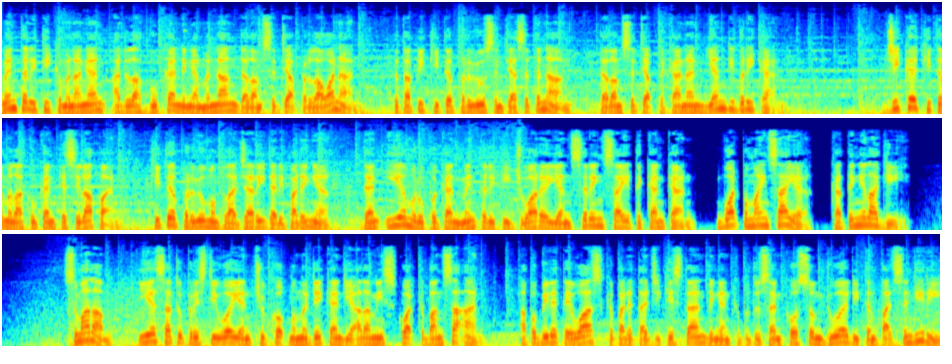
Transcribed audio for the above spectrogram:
mentaliti kemenangan adalah bukan dengan menang dalam setiap perlawanan, tetapi kita perlu sentiasa tenang dalam setiap tekanan yang diberikan. Jika kita melakukan kesilapan, kita perlu mempelajari daripadanya, dan ia merupakan mentaliti juara yang sering saya tekankan, buat pemain saya, katanya lagi. Semalam, ia satu peristiwa yang cukup memedihkan dialami skuad kebangsaan, apabila tewas kepada Tajikistan dengan keputusan 0-2 di tempat sendiri,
